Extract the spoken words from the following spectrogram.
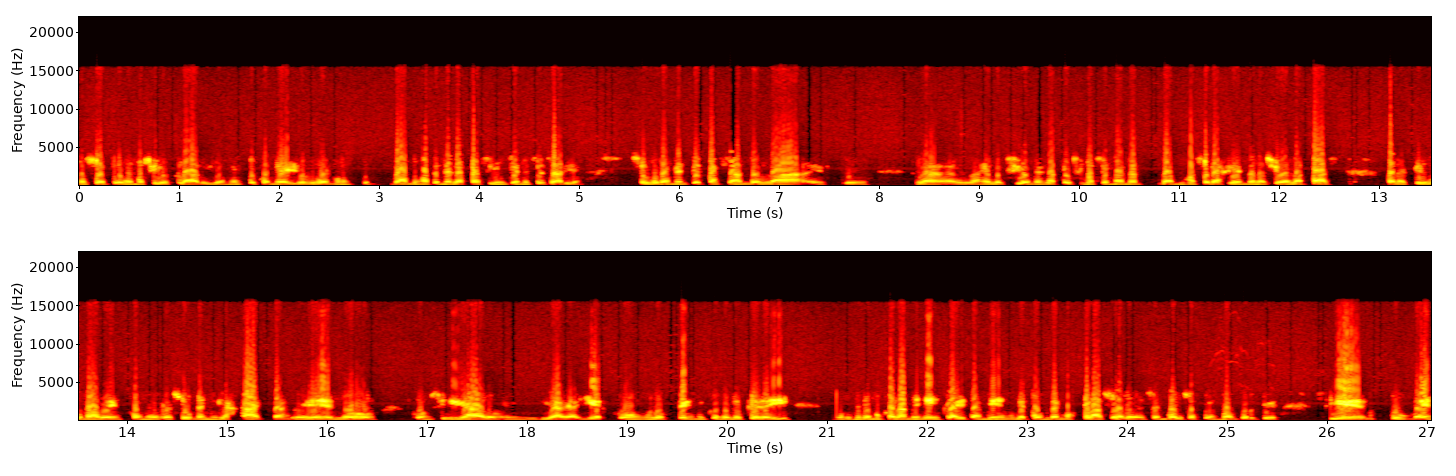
Nosotros hemos sido claros y honestos con ellos. Bueno, vamos a tener la paciencia necesaria, seguramente pasando la, este, las elecciones la próxima semana vamos a hacer agenda en la ciudad de La Paz para que una vez con el resumen y las actas de lo conciliado el día de ayer con los técnicos del FDI, nos veremos con la ministra y también le pondremos plazo a los desembolsos, pues no, porque si es un mes,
